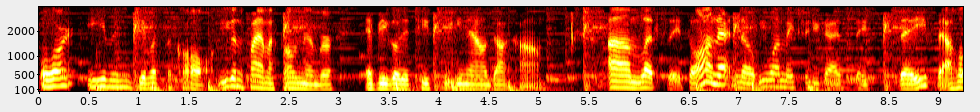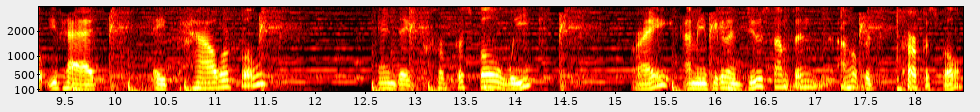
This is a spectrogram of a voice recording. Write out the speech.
or even give us a call. You can find my phone number if you go to tcenow.com. Um, let's see. So on that note, we want to make sure you guys stay safe. I hope you've had a powerful and a purposeful week, right? I mean, if you're going to do something, I hope it's purposeful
